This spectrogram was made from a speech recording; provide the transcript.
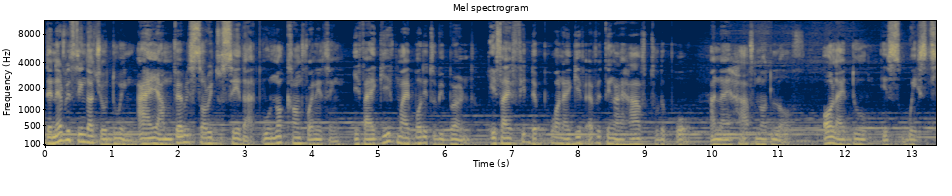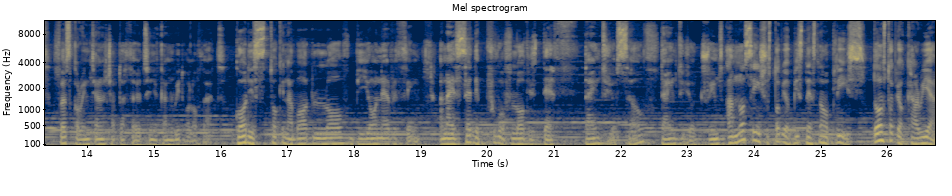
then everything that you're doing, I am very sorry to say that, will not count for anything. If I give my body to be burned, if I feed the poor and I give everything I have to the poor, and I have not love, all I do is waste. First Corinthians chapter 13, you can read all of that. God is talking about love beyond everything. And I said the proof of love is death dying to yourself, dying to your dreams. I'm not saying you should stop your business now, please. Don't stop your career.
